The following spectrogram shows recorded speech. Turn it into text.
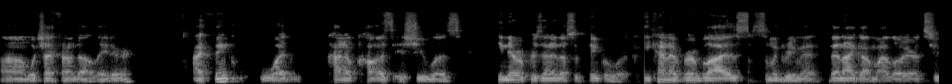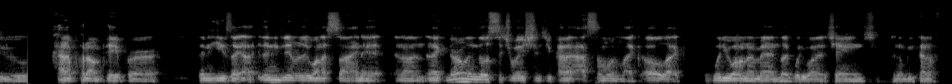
um, which I found out later. I think what kind of caused issue was he never presented us with paperwork. He kind of verbalized some agreement. Then I got my lawyer to kind of put on paper then he's like, uh, then he didn't really want to sign it. And, on, like normally in those situations, you kind of ask someone like, oh, like, what do you want to amend? Like, what do you want to change? And then we kind of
